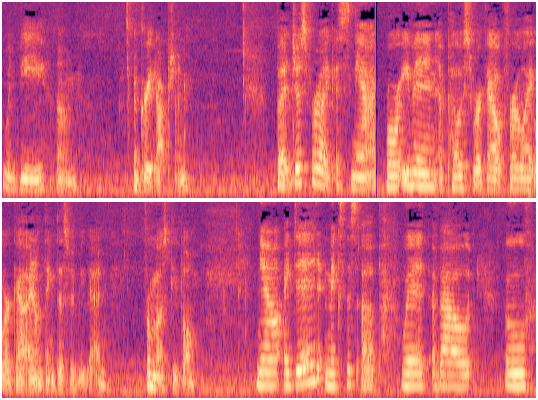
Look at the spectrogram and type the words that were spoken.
would be um, a great option. But just for like a snack or even a post workout for a light workout, I don't think this would be bad for most people. Now I did mix this up with about, oh,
